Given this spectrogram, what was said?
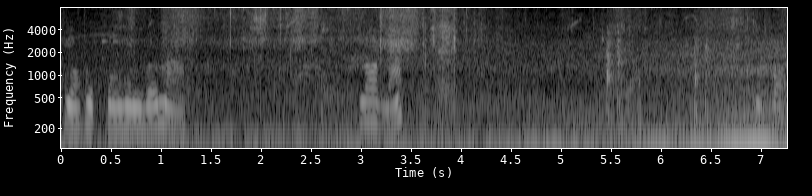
เดี๋ยวหุบตรงยังเบ้อมา รอดนะเดี๋ยวเก็บบอก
